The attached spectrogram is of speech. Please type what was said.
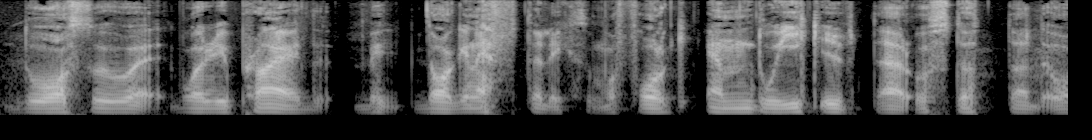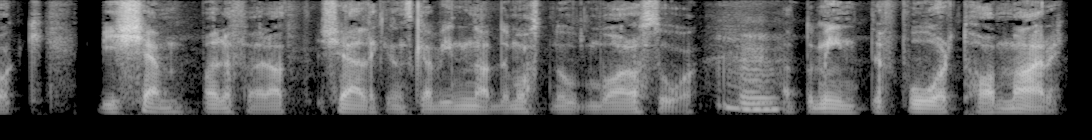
då så var det ju Pride dagen efter liksom och folk ändå gick ut där och stöttade och vi kämpade för att kärleken ska vinna, det måste nog vara så. Att de inte får ta mark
